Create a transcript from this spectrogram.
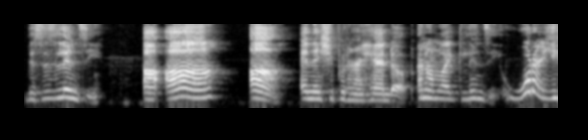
this is Lindsay, uh uh uh, and then she put her hand up, and I'm like, Lindsay, what are you?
